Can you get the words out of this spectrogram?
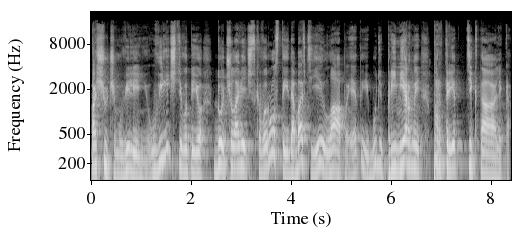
«По щучьему велению», увеличьте вот ее до человеческого роста и добавьте ей лапы. Это и будет примерный портрет Тиктаалика.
